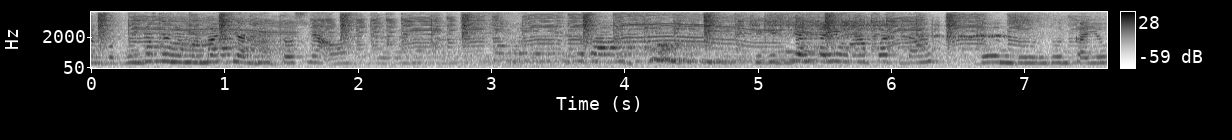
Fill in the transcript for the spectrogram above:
Kung gusto nga mamasyal, dito siya, oh. Sige, dyan kayong apat daw. Doon, doon, doon kayo.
